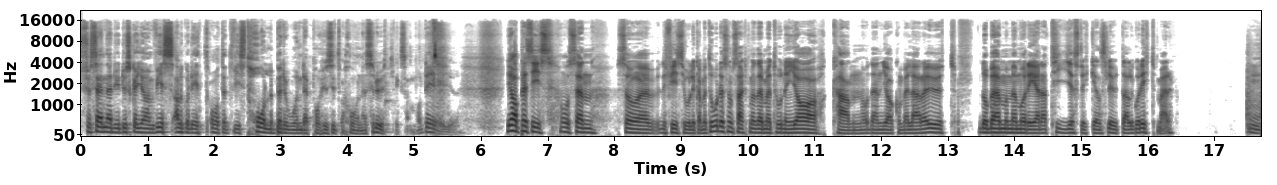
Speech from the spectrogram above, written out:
För sen är det ju, du ska göra en viss algoritm åt ett visst håll beroende på hur situationen ser ut. Liksom. Och det är ju... Ja, precis. Och sen så eh, det finns ju olika metoder som sagt, men den metoden jag kan och den jag kommer lära ut, då behöver man memorera tio stycken slutalgoritmer. Mm.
